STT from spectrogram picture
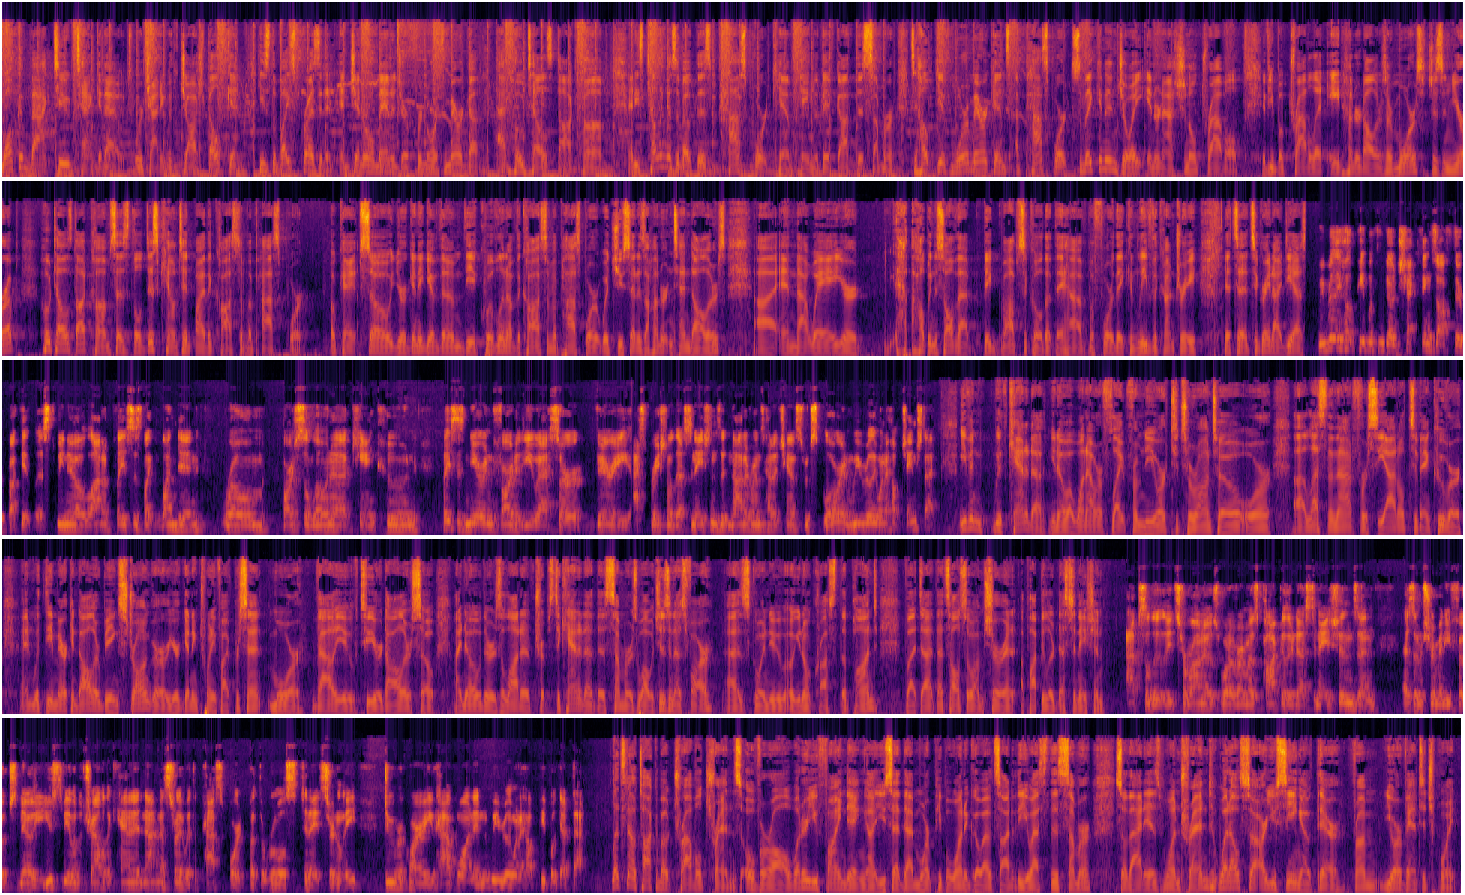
Welcome back to Tech It Out. We're chatting with Josh Belkin. He's the Vice President and General Manager for North America at Hotels.com. And he's telling us about this passport campaign that they've got this summer to help give more Americans a passport so they can enjoy international travel. If you book travel at $800 or more, such as in Europe, Hotels.com says they'll discount it by the cost of a passport. Okay, so you're going to give them the equivalent of the cost of a passport, which you said is $110, uh, and that way you're helping to solve that big obstacle that they have before they can leave the country. It's a, it's a great idea. We really hope people can go check things off their bucket list. We know a lot of places like London, Rome, Barcelona, Cancun places near and far to the U.S. are very aspirational destinations that not everyone's had a chance to explore, and we really want to help change that. Even with Canada, you know, a one hour flight from New York to Toronto or uh, less than that for Seattle to Vancouver, and with the American dollar being stronger, you're getting 25% more value to your dollar. So I know there's a lot of trips to Canada this summer as well, which isn't as far as going to, you know, across the pond, but uh, that's also, I'm sure, a popular destination. Absolutely. Toronto is one of our most popular destinations. And as I'm sure many folks know, you used to be able to travel to Canada, not necessarily with a passport, but the rules today certainly do require you have one. And we really want to help people get that. Let's now talk about travel trends overall. What are you finding? Uh, you said that more people want to go outside of the U.S. this summer, so that is one trend. What else are you seeing out there from your vantage point?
